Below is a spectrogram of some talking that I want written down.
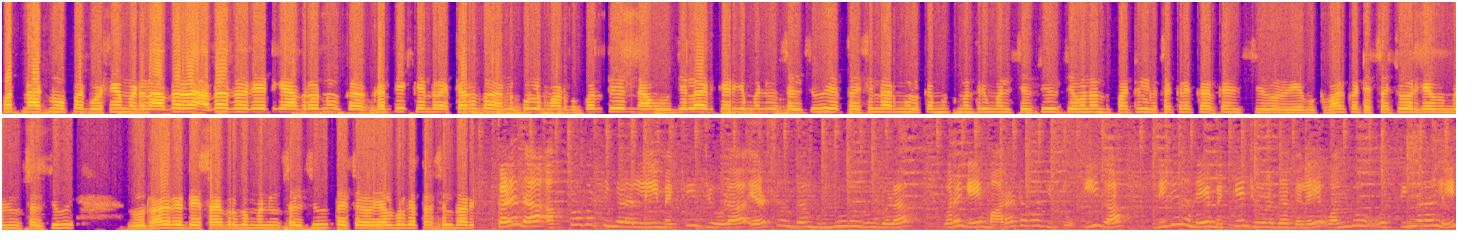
ಇಪ್ಪತ್ನಾಲ್ಕು ನೂರು ರೂಪಾಯಿ ಘೋಷಣೆ ಮಾಡ್ಯಾರ ಅದರ ಅದರ ರೇಟ್ಗೆ ಆದ್ರೂ ಖರೀದಿ ಕೇಂದ್ರ ತೆರೆದು ಅನುಕೂಲ ಮಾಡ್ಬೇಕು ಅಂತ ನಾವು ಜಿಲ್ಲಾಧಿಕಾರಿಗೆ ಮನವಿ ಸಲ್ಲಿಸಿವಿ. ತಹಸೀಲ್ದಾರ್ ಮೂಲಕ ಮುಖ್ಯಮಂತ್ರಿ ಮನವಿ ಸಲ್ಲಿಸಿವಿ. ಶಿವಾನಂದ ಪಾಟೀಲ್ ಸಕ್ಕರೆ ಕಾರ್ಖಾನೆ ಮಾರುಕಟ್ಟೆ ಸಚಿವರಿಗೆ ಮನವಿ ಸಲ್ಲಿಸಿವಿ. ರಾಯರೆಡ್ಡಿ ಸಾಹೇಬ್ರಿಗೂ ಮನವಿ ಸಲ್ಲಿಸಿವಿ. ಎಲ್ಬರ್ಗ ತಹಸೀಲ್ದಾರ್ ಕಳೆದ ಅಕ್ಟೋಬರ್ ತಿಂಗಳಲ್ಲಿ ಮೆಕ್ಕೆಜೋಳ ಎರಡ್ ಸಾವಿರದ ಮುನ್ನೂರು ರೂಗಳ ವರೆಗೆ ಮಾರಾಟವಾಗಿತ್ತು. ಈಗ ದಿಢೀರನೆ ಮೆಕ್ಕೆಜೋಳದ ಬೆಲೆ ಒಂದು ತಿಂಗಳಲ್ಲಿ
